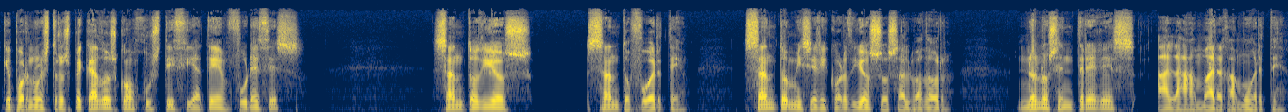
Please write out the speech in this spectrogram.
que por nuestros pecados con justicia te enfureces? Santo Dios, Santo fuerte, Santo misericordioso Salvador, no nos entregues a la amarga muerte.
